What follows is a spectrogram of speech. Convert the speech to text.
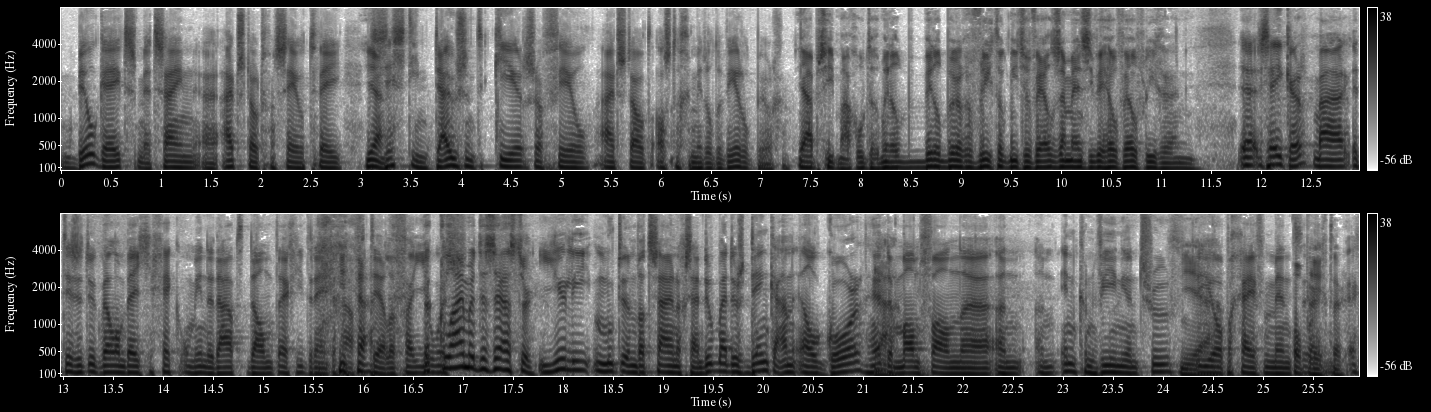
Bill Gates met zijn eh, uitstoot van CO2 Ja. 16.000 keer zoveel uitstoot als de gemiddelde wereldburger. Ja, precies. Maar goed, de gemiddelde wereldburger vliegt ook niet zoveel. Er zijn mensen die weer heel veel vliegen. En Eh, zeker, maar het is natuurlijk wel een beetje gek om inderdaad dan tegen iedereen te gaan Ja, vertellen van jongens, climate disaster. jullie moeten wat zuinig zijn. Doet mij dus denken aan Al Gore, hè, Ja. de man van eh, een, een Inconvenient Truth. Ja. Die op een gegeven moment eh, eh,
